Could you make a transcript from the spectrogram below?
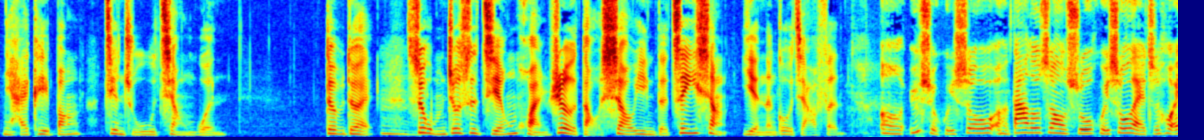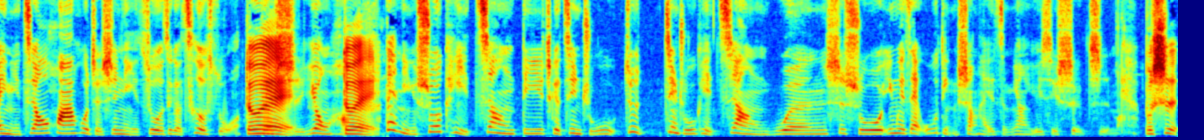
你还可以帮建筑物降温。对不对？嗯，所以，我们就是减缓热岛效应的这一项也能够加分。呃，雨水回收，呃，大家都知道说回收来之后，哎，你浇花或者是你做这个厕所的使用哈，对。但你说可以降低这个建筑物，就建筑物可以降温，是说因为在屋顶上还是怎么样有一些设置吗？不是，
